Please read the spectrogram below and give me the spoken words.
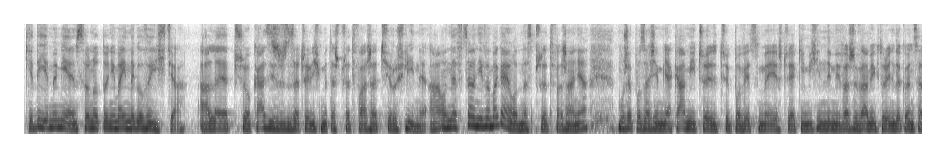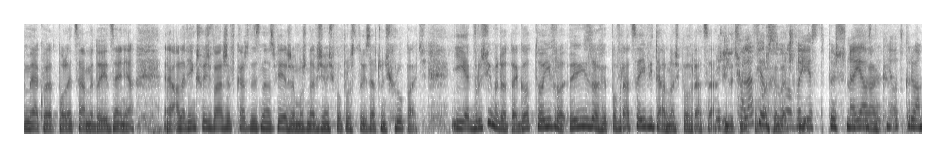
Kiedy jemy mięso, no to nie ma innego wyjścia, ale przy okazji że zaczęliśmy też przetwarzać rośliny, a one wcale nie wymagają od nas przetwarzania. Może poza ziemniakami, czy, czy powiedzmy jeszcze jakimiś innymi warzywami, które nie do końca my akurat polecamy do jedzenia, E, ale większość warzyw każdy z nas wie, że można wziąć po prostu i zacząć chrupać. I jak wrócimy do tego, to i, i zdrowie powraca, i witalność powraca. Kalafior surowy jest pyszny, ja Tak. ostatnio odkryłam.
